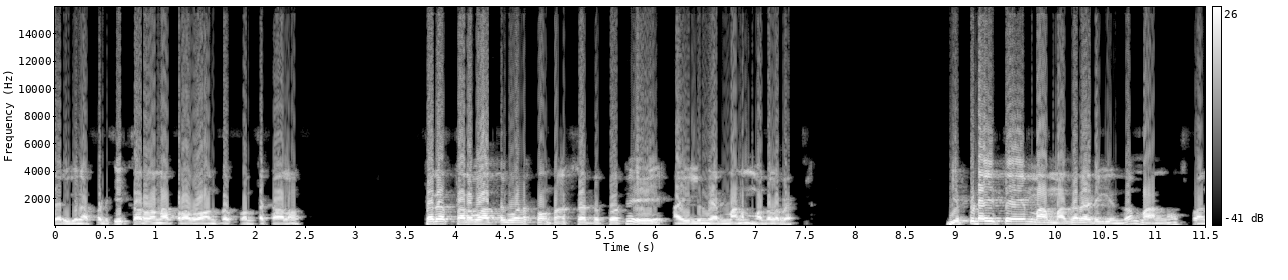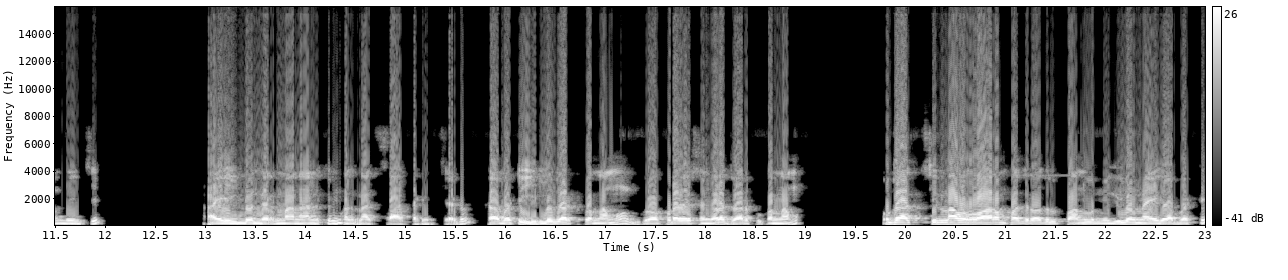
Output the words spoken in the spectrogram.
జరిగినప్పటికీ కరోనా ప్రభావంతో కొంతకాలం సరే తర్వాత కూడా కొంత అశ్రద్ధతోటి ఆ ఇల్లు నిర్మాణం మొదలు పెట్టలేదు ఎప్పుడైతే మా మదర్ అడిగిందో మా అన్న స్పందించి ఆ ఇల్లు నిర్మాణానికి మళ్ళీ నాకు సహకరించాడు. కాబట్టి ఇల్లు కట్టుకున్నాము గృహప్రవేశం కూడా జరుపుకున్నాము. ఒక చిన్న ఒక వారం పది రోజులు పనులు మిగిలి ఉన్నాయి కాబట్టి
